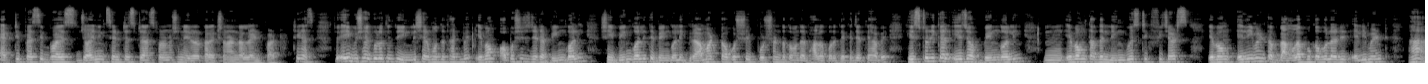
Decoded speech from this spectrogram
active passive voice joining sentence transformation error correction underline part ঠিক আছে? তো এই বিষয়গুলো কিন্তু ইংলিশের মধ্যে থাকবে এবং অবশেষে যেটা বেঙ্গলি, সেই বেঙ্গলিতে বেঙ্গলি গ্রামারটা অবশ্যই পোর্শনটা তোমাদের ভালো করে দেখে যেতে হবে। হিস্টোরিক্যাল এজ অফ বেঙ্গলি এবং তাদের লিঙ্গুইস্টিক ফিচার্স এবং এলিমেন্ট অফ বাংলা ভোকাবুলারির এলিমেন্ট হ্যাঁ?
